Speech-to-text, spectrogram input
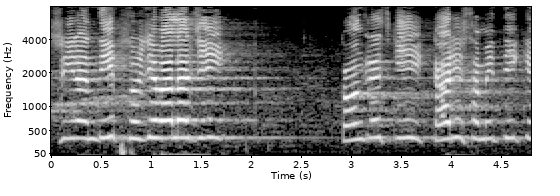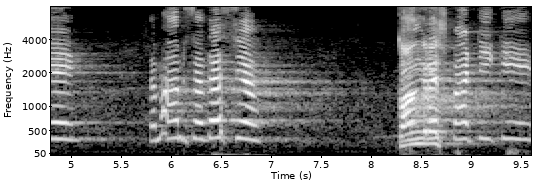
श्री रणदीप सुरजेवाला जी कांग्रेस की कार्य समिति के तमाम सदस्य कांग्रेस कांग्रेस पार्टी के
